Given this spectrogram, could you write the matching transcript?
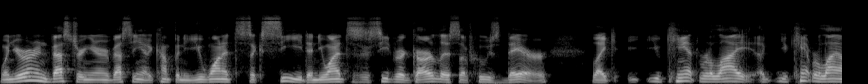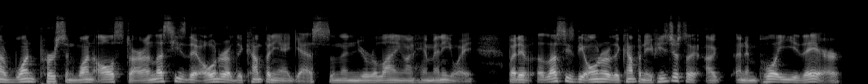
when you're an investor and you're investing in a company, you want it to succeed and you want it to succeed regardless of who's there. Like you can't rely you can't rely on one person, one all-star unless he's the owner of the company, I guess, and then you're relying on him anyway. But if unless he's the owner of the company, if he's just a, a an employee there,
